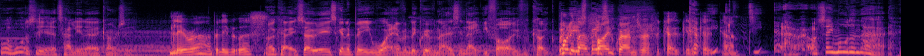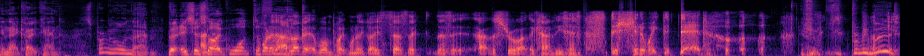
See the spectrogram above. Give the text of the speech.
what, what's the Italian uh, currency? Lira, I believe it was. Okay, so it's going to be whatever the equivalent is in '85 of Coke. But Probably about five grams worth of Coke in a Coke can. I'd say more than that in that Coke can. It's probably more than that. But it's just And like, what the fuck? the- I love it. At one point, one of the guys does the does it out of the straw out of the can, and he says, "This shit awake the dead." Probably would.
